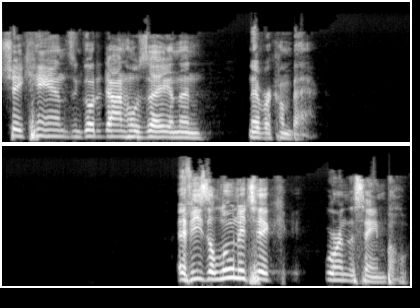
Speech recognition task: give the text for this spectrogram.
shake hands and go to Don Jose and then never come back. If he's a lunatic, we're in the same boat.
